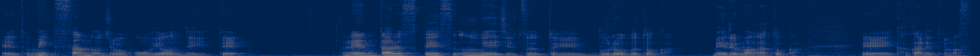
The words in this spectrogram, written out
えっと、ミツさんの情報を読んでいて、レンタルスペース運営術というブログとか、メルマガとか、えー書かれてます。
